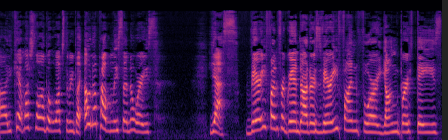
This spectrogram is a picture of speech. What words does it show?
Uh, you can't watch long, but we'll watch the replay. Oh, no problem, Lisa. No worries. Yes, very fun for granddaughters. Very fun for young birthdays,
